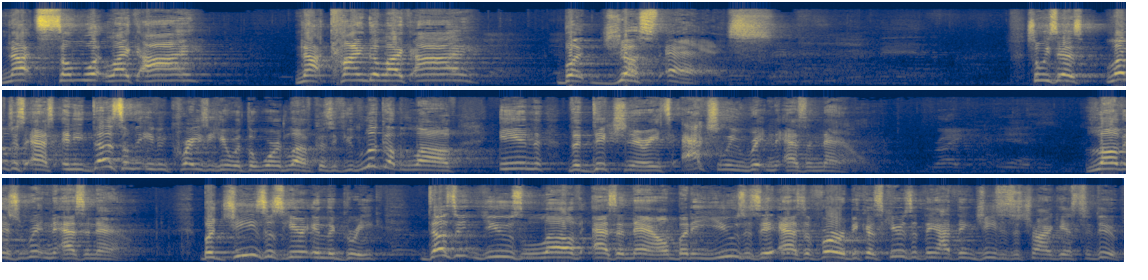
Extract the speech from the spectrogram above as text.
Not somewhat like I, not kind of like I, but just as. So he says, love just as. And he does something even crazy here with the word love, because if you look up love in the dictionary, it's actually written as a noun. Right. Love is written as a noun. But Jesus here in the Greek doesn't use love as a noun, but he uses it as a verb because here's the thing I think Jesus is trying to get us to do.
